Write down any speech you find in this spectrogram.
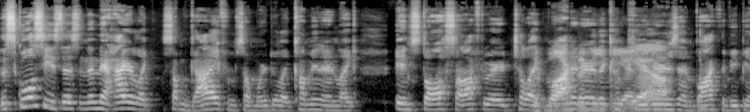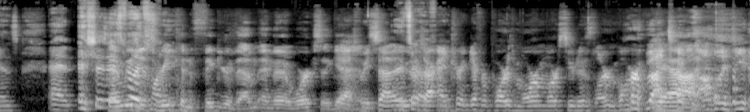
the school sees this, and then they hire like some guy from somewhere to like come in and like install software to like block the monitor the, VPN. computers and block the VPNs, and it's just Then it's we really just funny. reconfigure them, and then it works again. Yes, we start, we start really entering different ports. More and more students learn more about Yeah. technology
